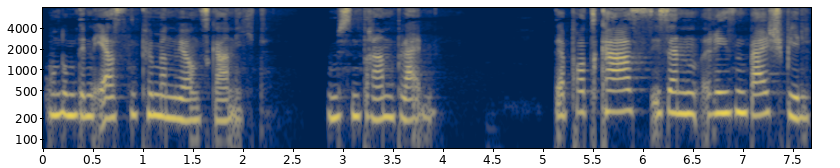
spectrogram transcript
und um den ersten kümmern wir uns gar nicht. Wir müssen dranbleiben. Der Podcast ist ein Riesenbeispiel.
